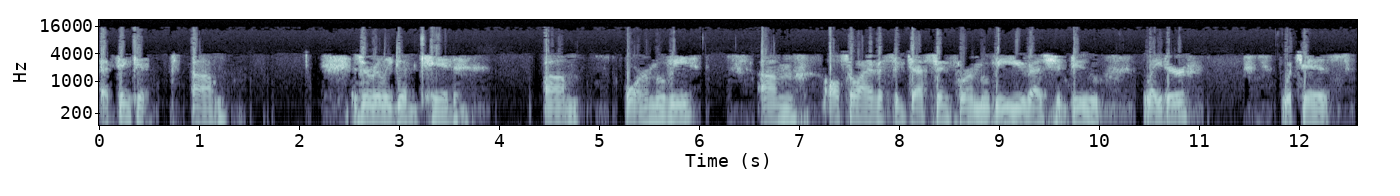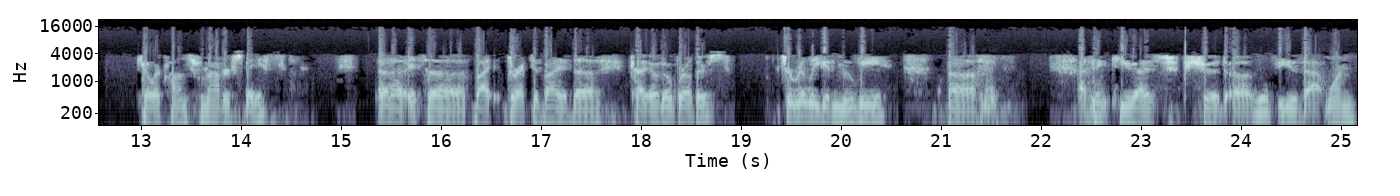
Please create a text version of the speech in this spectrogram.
I think it um, is a really good kid um, horror movie. Um, also, I have a suggestion for a movie you guys should do later, which is Killer Klowns from Outer Space. Uh, it's uh, by, directed by the Chiodo brothers. It's a really good movie. Uh, I think you guys should uh, review that one.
